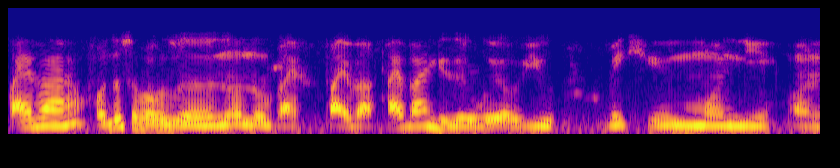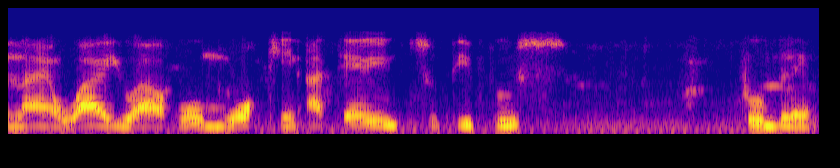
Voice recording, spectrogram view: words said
Fiverr, for those of us who don't know by Fiverr, Fiverr is a way of you making money online while you are home working, attending to people's problem,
